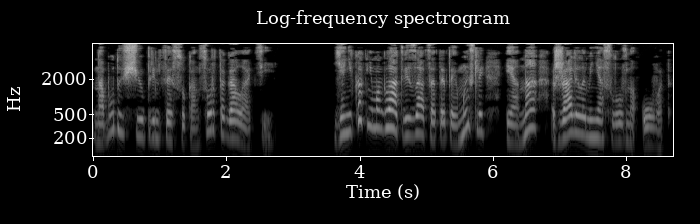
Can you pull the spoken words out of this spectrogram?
на будущую принцессу-консорта Галатии. Я никак не могла отвязаться от этой мысли, и она жалила меня словно овод.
